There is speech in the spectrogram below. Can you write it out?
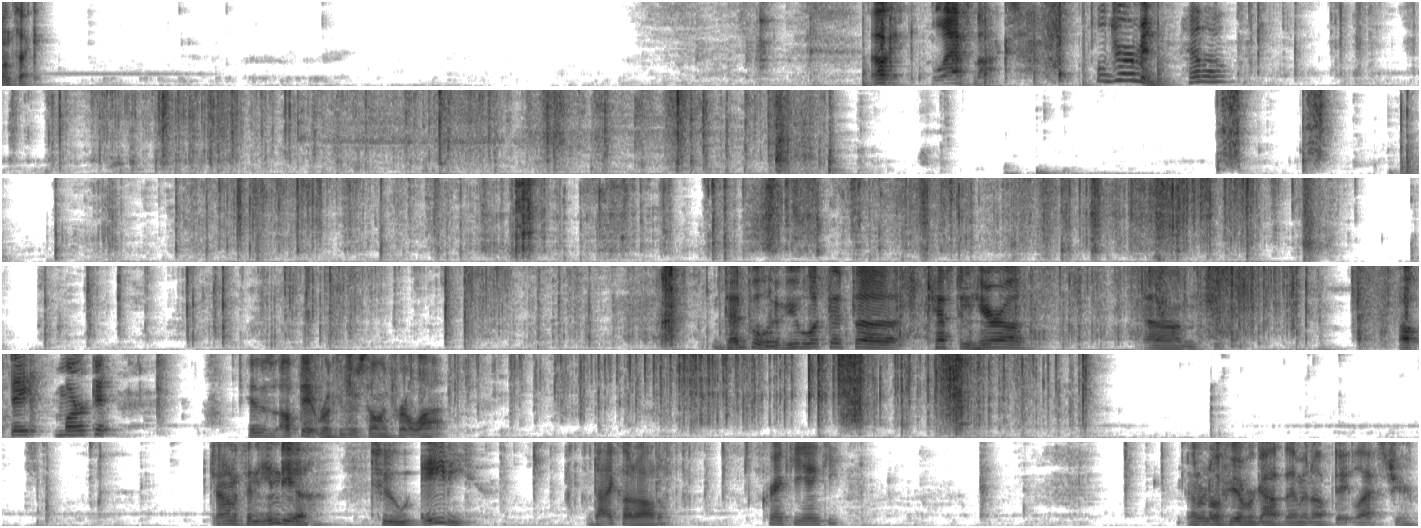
One second. Okay, last box. Well, German. Hello. Deadpool, have you looked at the Keston Hiura um, update market? His update rookies are selling for a lot. Jonathan India to 80. Die cut auto. Cranky Yankee. I don't know if you ever got them an update last year.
